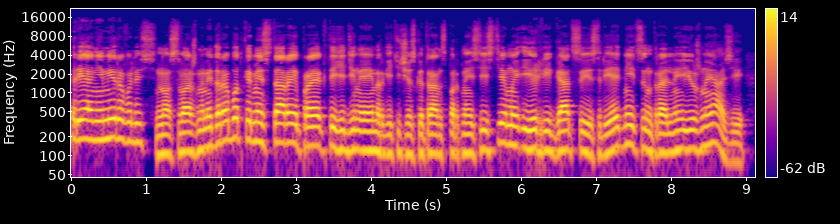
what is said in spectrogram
Реанимировались, но с важными доработками старые проекты единой энергетической транспортной системы и ирригации Средней, Центральной и Южной Азии –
